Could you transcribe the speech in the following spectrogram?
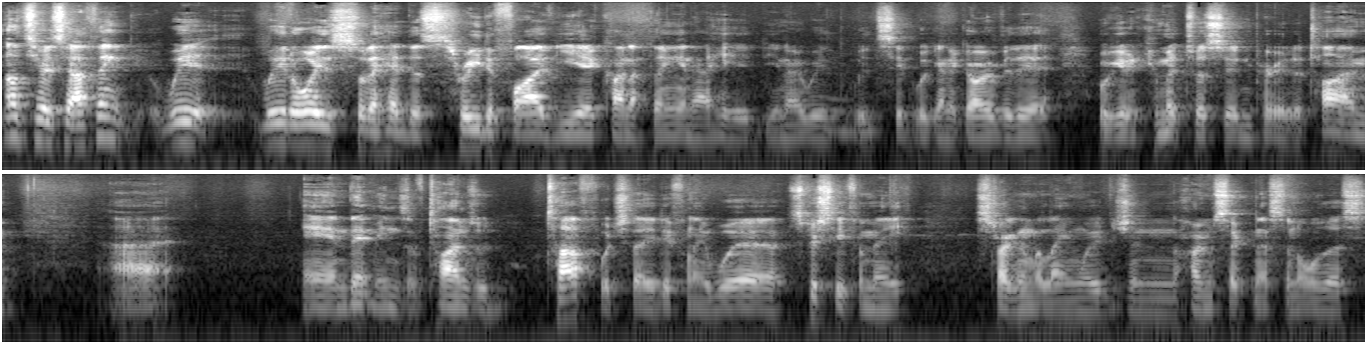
not seriously. I think we we'd always sort of had this three to five year kind of thing in our head. You know, we'd, we'd said we're going to go over there, we're going to commit to a certain period of time, uh, and that means if times were tough, which they definitely were, especially for me, struggling with language and homesickness and all this,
